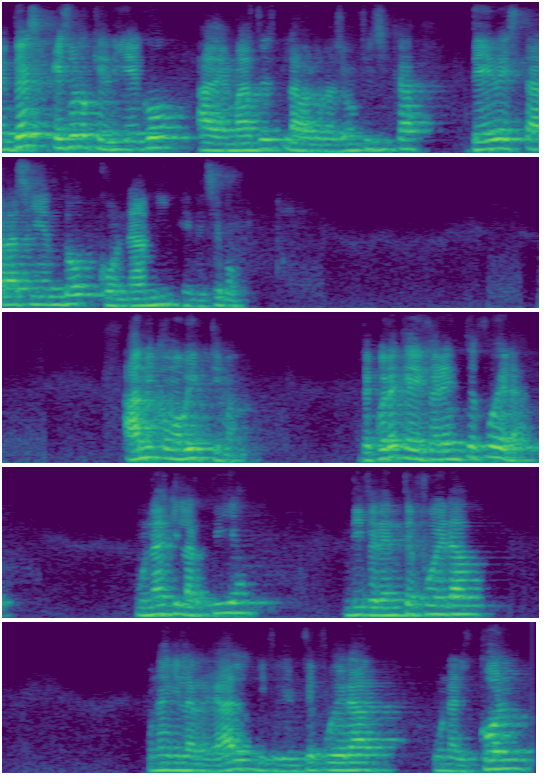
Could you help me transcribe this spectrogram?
Entonces, eso es lo que Diego, además de la valoración física, debe estar haciendo con AMI en ese momento. AMI como víctima. Recuerde que diferente fuera un águila arpía, diferente fuera un águila real, diferente fuera un halcón,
